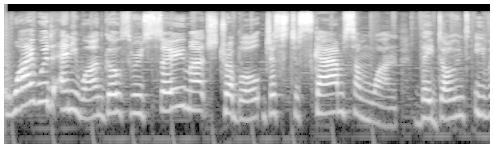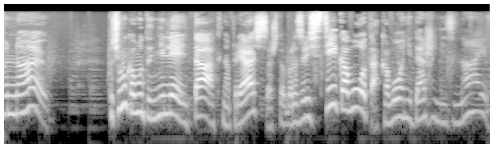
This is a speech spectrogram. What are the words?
Why would anyone go through so much trouble just to scam someone they don't even know? Почему кому-то не лень так напрячься, чтобы развести кого-то, кого они даже не знают?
